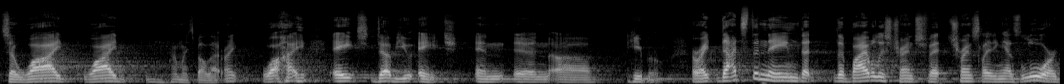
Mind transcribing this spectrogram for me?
So why why how am I spell that, right? Y H W H in, in uh, Hebrew. All right, that's the name that the Bible is trans- translating as Lord,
